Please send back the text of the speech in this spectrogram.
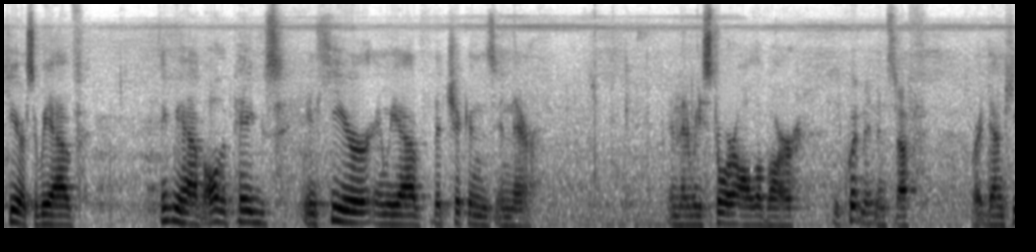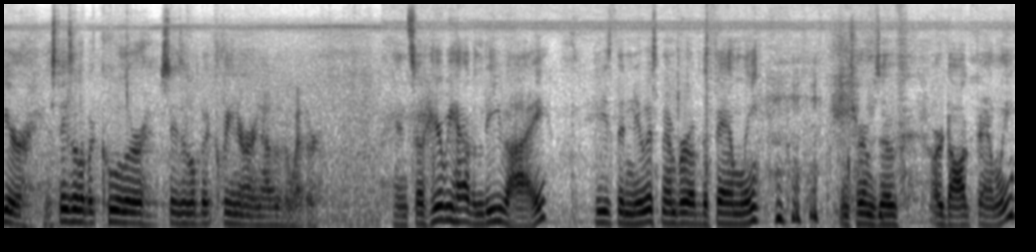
here. So we have, I think we have all the pigs in here and we have the chickens in there. And then we store all of our equipment and stuff right down here. It stays a little bit cooler, stays a little bit cleaner and out of the weather. And so here we have Levi. He's the newest member of the family in terms of our dog family.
